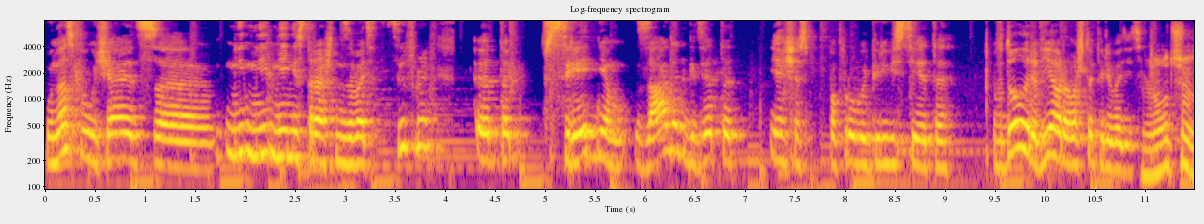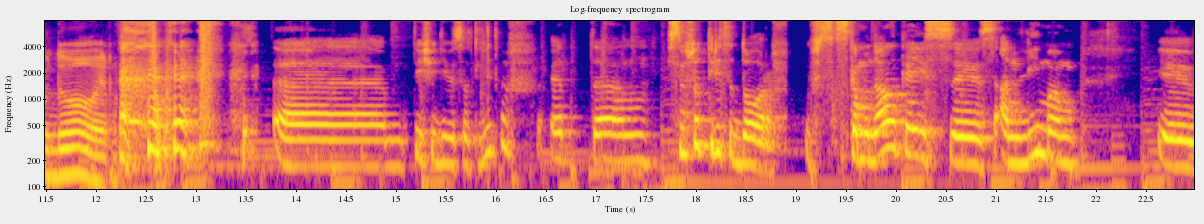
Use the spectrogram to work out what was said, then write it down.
У нас получается... Мне, мне- мне не страшно называть эти цифры. Это в среднем за год где-то... Я сейчас попробую перевести это в доллары, в евро, во что переводить? Ну, лучше в доллар. Эм, 1900 литров – это 730 долларов. С, коммуналкой, с, с анлимом, э,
